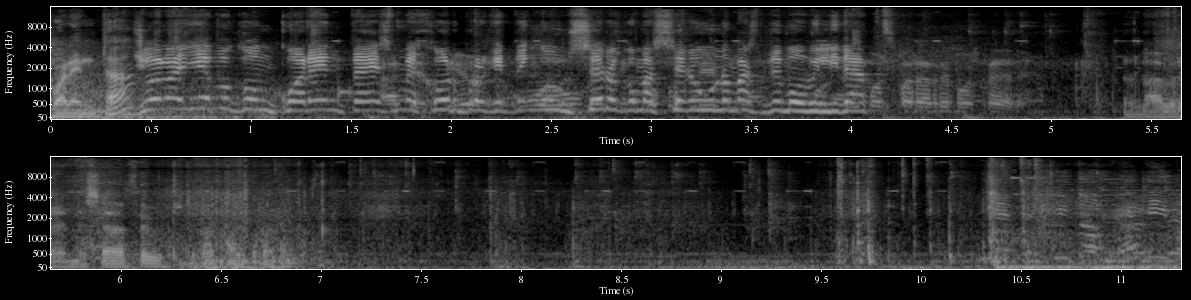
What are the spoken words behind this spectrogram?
¿40? Yo la llevo con 40, es mejor porque tengo un 0,01 más de movilidad. Repostar. La Bren se hace utilizar con 40. Necesito objetivo.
